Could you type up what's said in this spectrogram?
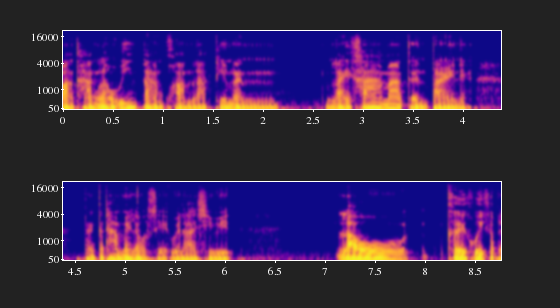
บางครั้งเราวิ่งตามความรักที่มันไร้ค่ามากเกินไปเนี่ย มันก็ทำให้เราเสียเวลาชีวิต เราเคยคุยกับห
